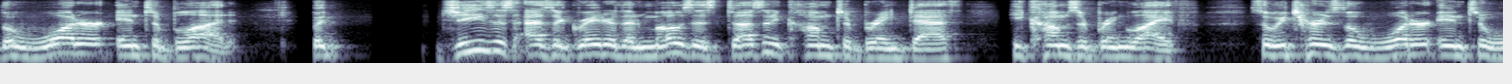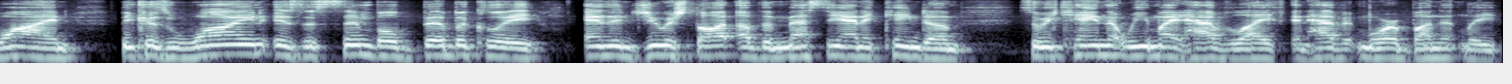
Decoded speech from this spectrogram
the water into blood. But Jesus, as a greater than Moses, doesn't come to bring death, he comes to bring life. So he turns the water into wine because wine is the symbol biblically and in Jewish thought of the messianic kingdom. So he came that we might have life and have it more abundantly.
